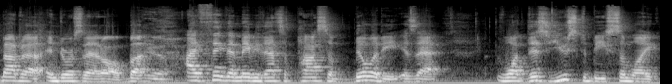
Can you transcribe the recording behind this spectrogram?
Not uh, endorsing that at all, but. I think that maybe that's a possibility. Is that what this used to be? Some like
